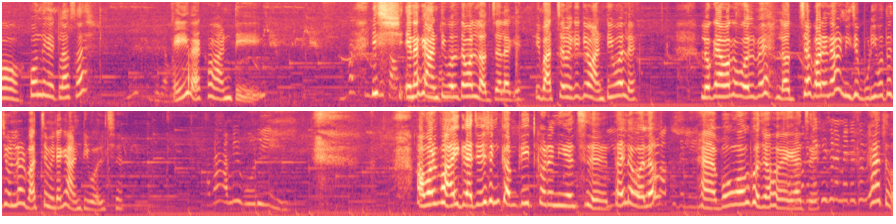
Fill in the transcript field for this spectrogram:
ও কোন দিকে ক্লাস হয়? এই দেখো আন্টি ইস এনাকে আন্টি বলতে আমার লজ্জা লাগে। এই বাচ্চা মেয়েকে কেউ আন্টি বলে? লোকে আমাকে বলবে লজ্জা করে না নিজে বুড়ি হতে চলল আর বাচ্চা মেয়েটাকে আন্টি বলছে। আমি বুড়ি। আমার ভাই গ্র্যাজুয়েশন কমপ্লিট করে নিয়েছে তাই না বলো? হ্যাঁ বৌমাও খোঁজা হয়ে গেছে। হ্যাঁ তো।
